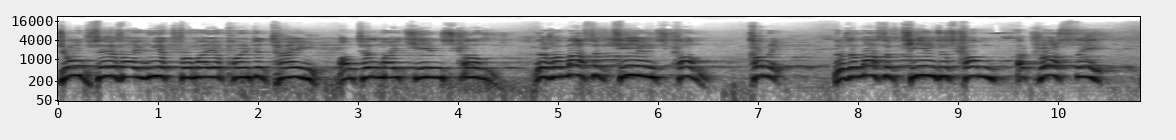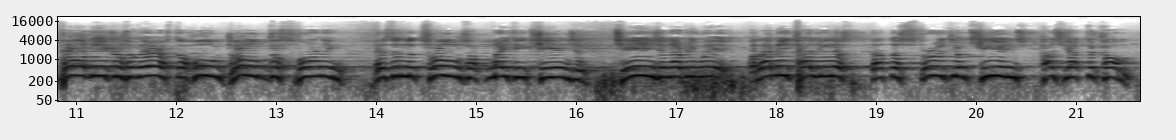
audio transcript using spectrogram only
Job says, I wait for my appointed time until my change comes. There's a massive change come, coming. There's a massive change that's come across the broad acres of earth. The whole globe this morning is in the throes of mighty change, change in every way. But let me tell you this, that the spiritual change has yet to come.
